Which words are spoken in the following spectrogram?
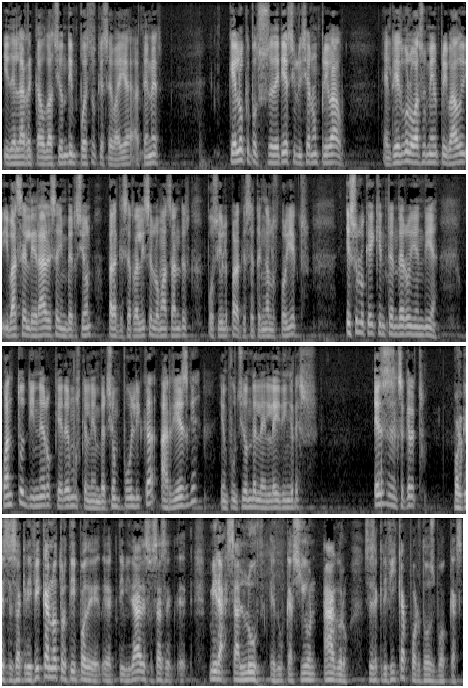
y de la recaudación de impuestos que se vaya a tener. ¿Qué es lo que pues, sucedería si lo hiciera un privado? El riesgo lo va a asumir el privado y va a acelerar esa inversión para que se realice lo más antes posible para que se tengan los proyectos. Eso es lo que hay que entender hoy en día. ¿Cuánto dinero queremos que la inversión pública arriesgue en función de la ley de ingresos? Ese es el secreto. Porque se sacrifican otro tipo de, de actividades, o sea, se- eh, mira, salud, educación, agro, se sacrifica por dos bocas.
